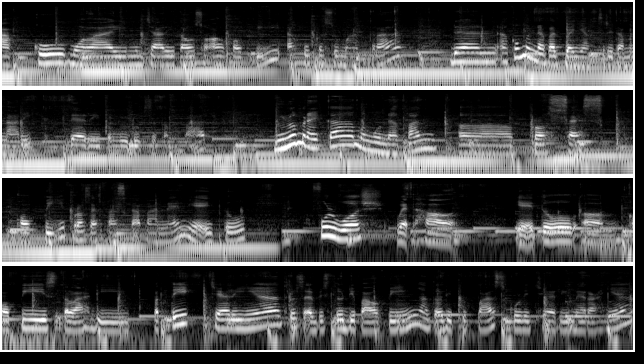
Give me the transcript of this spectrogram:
aku mulai mencari tahu soal kopi aku ke Sumatera. Dan aku mendapat banyak cerita menarik dari penduduk setempat. Dulu mereka menggunakan uh, proses kopi proses pasca panen yaitu full wash wet hull yaitu um, kopi setelah dipetik cherrynya terus habis itu dipalping atau dikupas kulit cherry merahnya.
